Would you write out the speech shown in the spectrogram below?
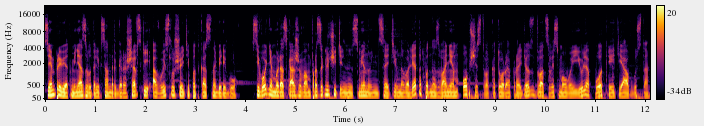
Всем привет, меня зовут Александр Горошевский, а вы слушаете подкаст «На берегу». Сегодня мы расскажем вам про заключительную смену инициативного лета под названием «Общество», которая пройдет с 28 июля по 3 августа.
